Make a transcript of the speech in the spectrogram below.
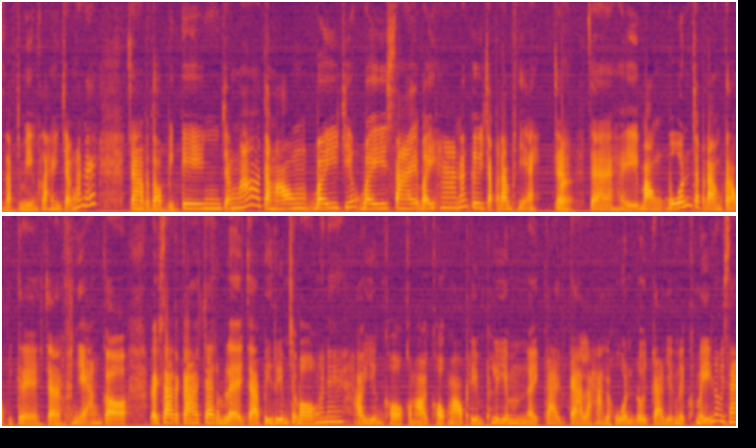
ស្ដាប់ចម្រៀងខ្លះអញ្ចឹងណាចាបន្ទាប់ពីគេងអញ្ចឹងមកតែម៉ោង3ជាង3:40 3:50ហ្នឹងគឺចាប់ផ្ដើមភ្ញាក់ ចាចាហើយម៉ោង4ចាប់ផ្ដើមក្រោកពីក្រែចាភ្ញាក់ក៏ដោយសារតការចែករំលែកចាពីរៀមច្បងណាឲ្យយើងក្រកកុំឲ្យក្រកមកភ្លាមភ្លាមហើយកាយការលះលហួនដោយការយើងនៅក្មេងណាវិសា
